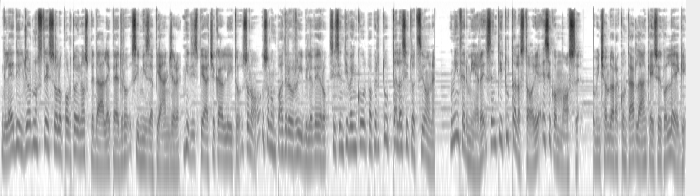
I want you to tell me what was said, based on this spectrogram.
Glady il giorno stesso lo portò in ospedale e Pedro si mise a piangere. Mi dispiace Carlito, sono, sono un padre orribile, vero? Si sentiva in colpa per tutta la situazione. Un infermiere sentì tutta la storia e si commosse, cominciando a raccontarla anche ai suoi colleghi.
